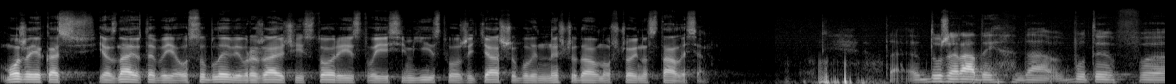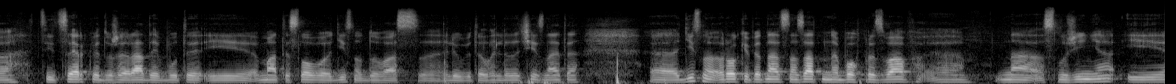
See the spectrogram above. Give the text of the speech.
може, якась, я знаю, в тебе є особливі вражаючі історії з твоєї сім'ї, з твого життя, що були нещодавно, щойно сталися. Дуже радий да, бути в е, цій церкві, дуже радий бути і мати слово дійсно до вас, е, любі телеглядачі. Знаєте, е, дійсно, років 15 назад мене Бог призвав е, на служіння, і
